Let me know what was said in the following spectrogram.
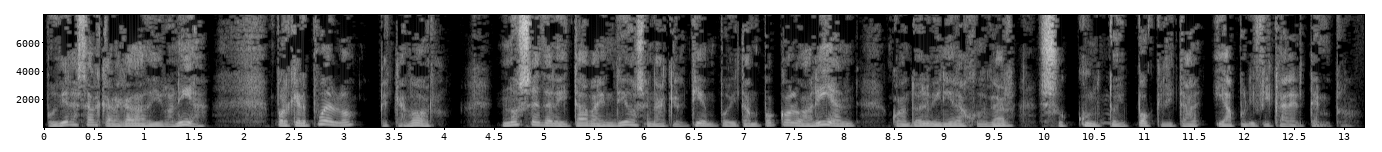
pudiera estar cargada de ironía, porque el pueblo, pecador, no se deleitaba en Dios en aquel tiempo y tampoco lo harían cuando Él viniera a juzgar su culto hipócrita y a purificar el templo.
